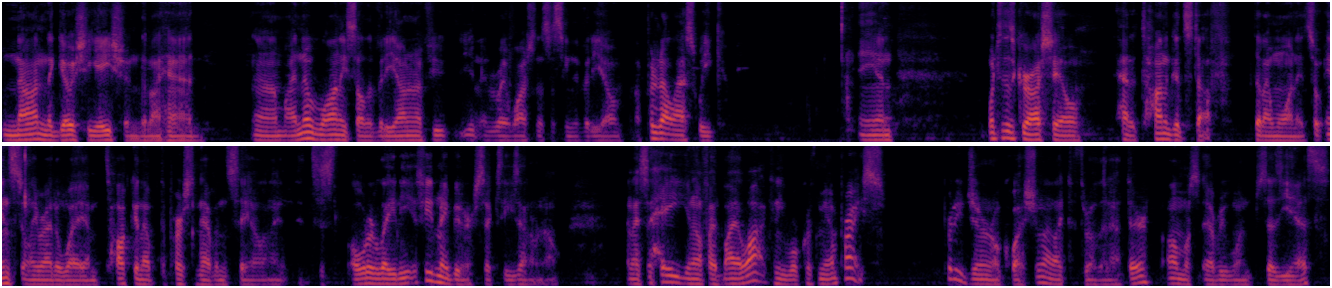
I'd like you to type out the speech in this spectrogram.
non-negotiation that I had. Um, I know Lonnie saw the video. I don't know if you, you everybody watching this has seen the video. I put it out last week, and went to this garage sale. Had a ton of good stuff that I wanted. So instantly, right away, I'm talking up the person having the sale, and I, it's this older lady. She's maybe in her 60s. I don't know. And I said, hey, you know, if I buy a lot, can you work with me on price? Pretty general question. I like to throw that out there. Almost everyone says yes.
